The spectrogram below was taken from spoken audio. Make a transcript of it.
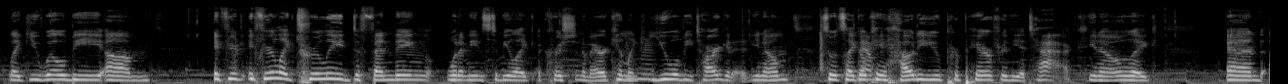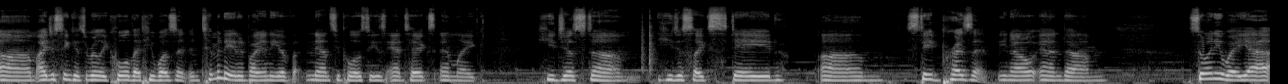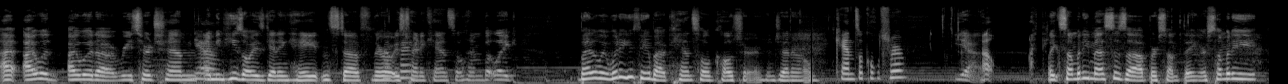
like you will be um if you're if you're like truly defending what it means to be like a christian american like Mhm. you will be targeted you know so it's like Yeah. okay how do you prepare for the attack you know like and um, I just think it's really cool that he wasn't intimidated by any of Nancy Pelosi's antics, and like he just um, he just like stayed um, stayed present, you know. And um, so anyway, yeah, I, I would I would uh, research him. Yeah. I mean, he's always getting hate and stuff. They're always trying to cancel him, but like. By the way, what do you think about cancel culture in general? Cancel culture. Yeah. Oh, I think Like somebody messes up or something, or somebody,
